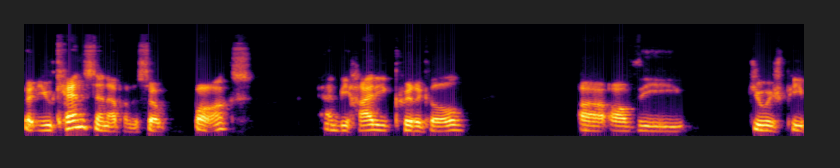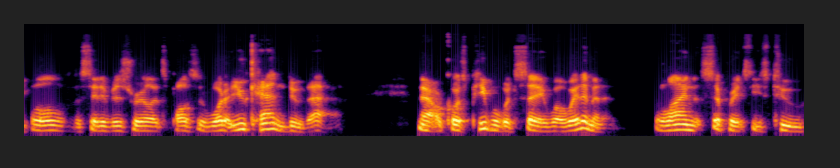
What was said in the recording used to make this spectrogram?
but you can stand up on a soapbox and be highly critical uh, of the Jewish people, the state of Israel, its policies, whatever. You can do that. Now, of course, people would say, well, wait a minute. The line that separates these two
